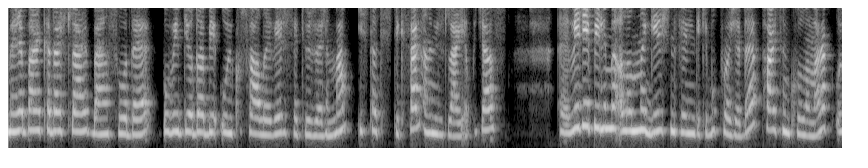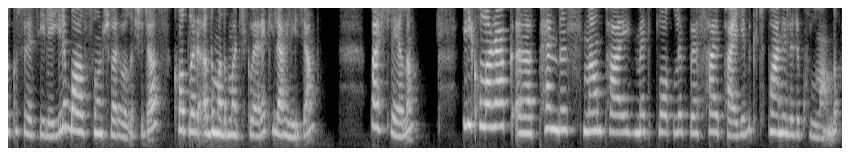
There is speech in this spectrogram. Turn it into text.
Merhaba arkadaşlar, ben Sude. Bu videoda bir uyku sağlığı veri seti üzerinden istatistiksel analizler yapacağız. E, Veri bilimi alanına giriş niteliğindeki bu projede Python kullanarak uyku süresiyle ilgili bazı sonuçlara ulaşacağız. Kodları adım adım açıklayarak ilerleyeceğim. Başlayalım. İlk olarak e, Pandas, NumPy, Matplotlib ve SciPy gibi kütüphaneleri kullandım.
